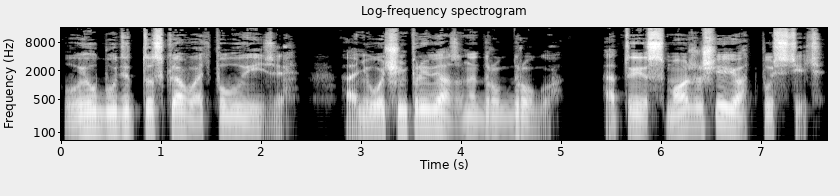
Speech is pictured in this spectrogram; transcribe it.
«Уилл будет тосковать по Луизе. Они очень привязаны друг к другу. А ты сможешь ее отпустить?»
